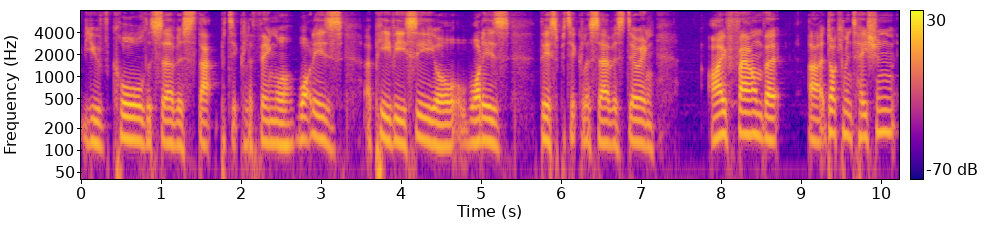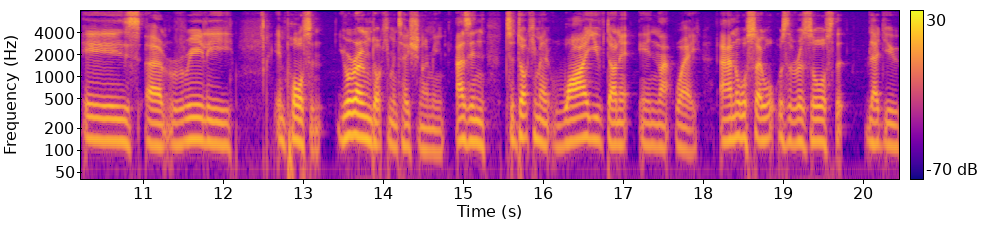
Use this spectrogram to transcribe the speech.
you've called a service that particular thing or what is a pvc or what is this particular service doing. I found that uh, documentation is uh, really important. Your own documentation, I mean, as in to document why you've done it in that way, and also what was the resource that led you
